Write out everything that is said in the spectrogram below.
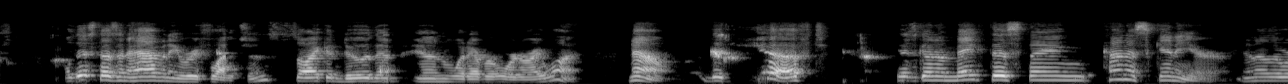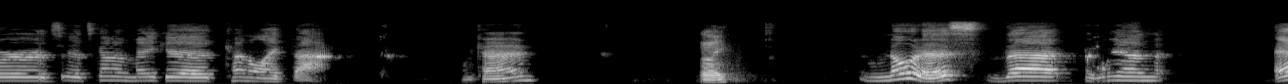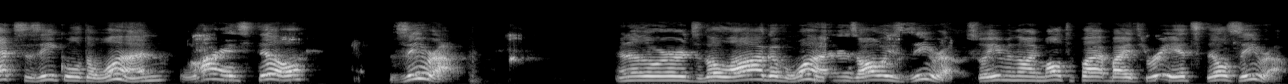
Well, this doesn't have any reflections, so I can do them in whatever order I want. Now, the shift is going to make this thing kind of skinnier. In other words, it's going to make it kind of like that. Okay? Really? Notice that when x is equal to 1, y is still 0. In other words, the log of 1 is always 0. So even though I multiply it by 3, it's still 0.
